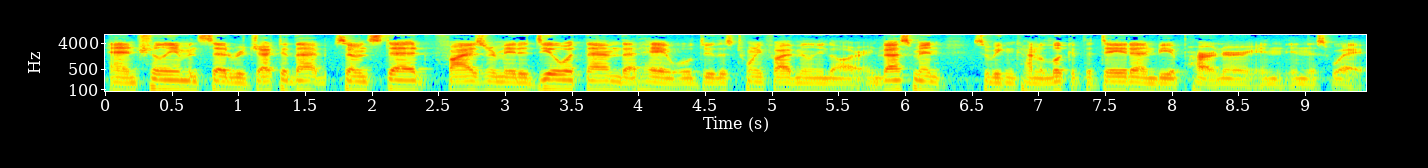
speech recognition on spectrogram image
and Trillium instead rejected that. So instead, Pfizer made a deal with them that, hey, we'll do this $25 million investment so we can kind of look at the data and be a partner in, in this way.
